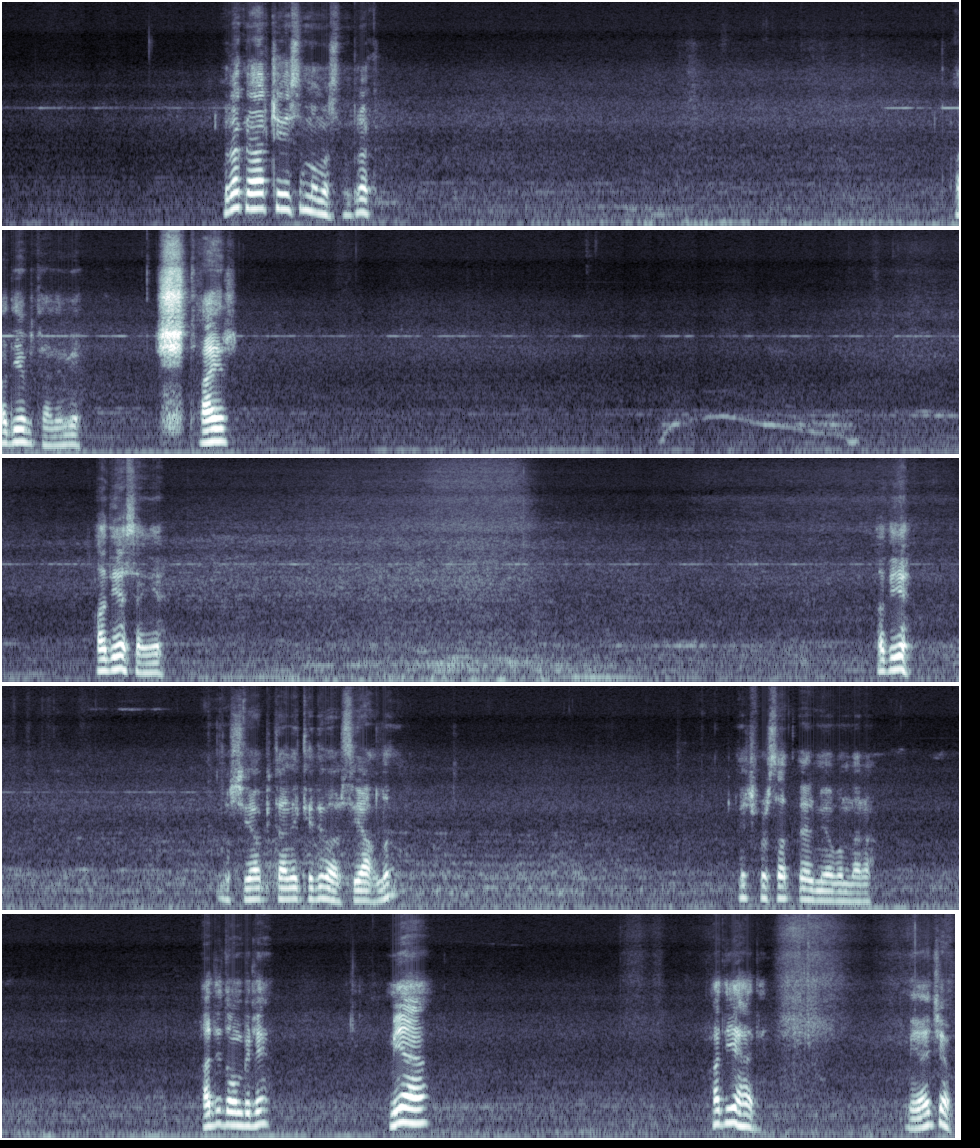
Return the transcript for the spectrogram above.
Bırak rahatça yesin mamasını. Bırak. Hadi ye bir tanem ye. Şşt hayır. Hadi ye sen ye. Hadi ye. Bu siyah bir tane kedi var siyahlı. Hiç fırsat vermiyor bunlara. Hadi Dombili. Mia. Hadi ye hadi. Mia'cığım.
